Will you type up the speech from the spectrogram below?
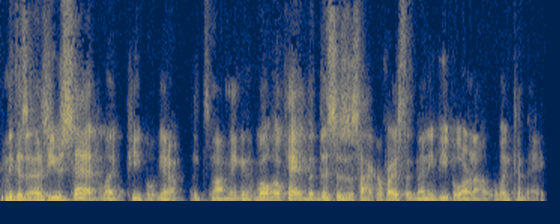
Because as you said like people you know it's not making well okay but this is a sacrifice that many people are not willing to make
